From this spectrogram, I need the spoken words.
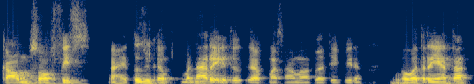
kaum sofis. Nah itu juga menarik itu Mas Ahmad tadi bilang bahwa ternyata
